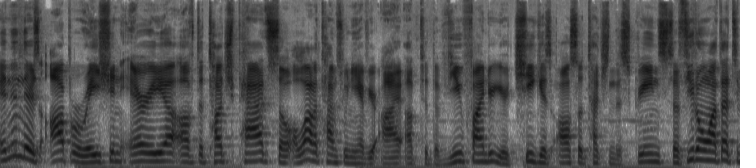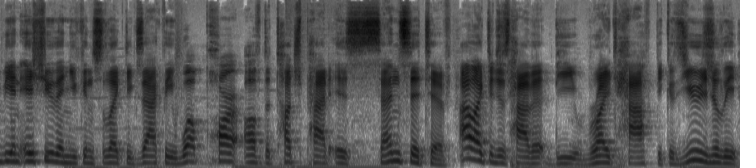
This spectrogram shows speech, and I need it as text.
And then there's operation area of the touchpad. So a lot of times when you have your eye up to the viewfinder, your cheek is also touching the screen. So if you don't want that to be an issue, then you can select exactly what part of the touchpad is sensitive. I like to just have it the right half because usually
